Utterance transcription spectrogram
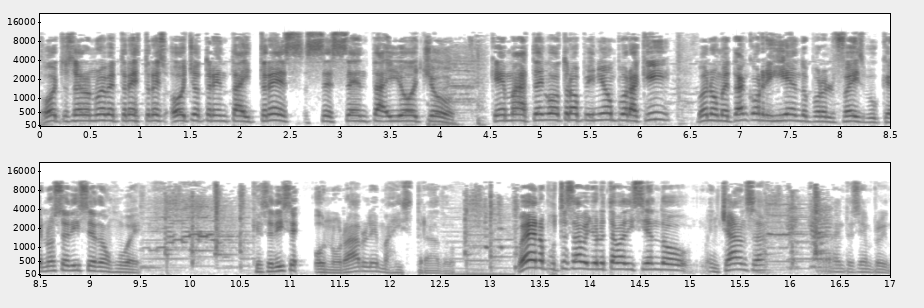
809-338-3368. ¿Qué más? Tengo otra opinión por aquí. Bueno, me están corrigiendo por el Facebook que no se dice don juez, que se dice honorable magistrado. Bueno, pues usted sabe, yo le estaba diciendo en chanza. La gente siempre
